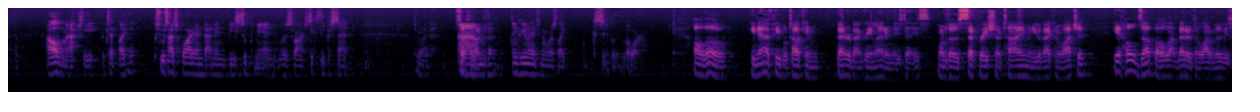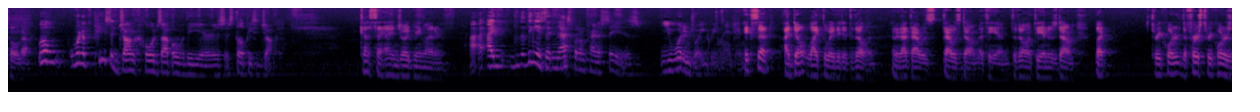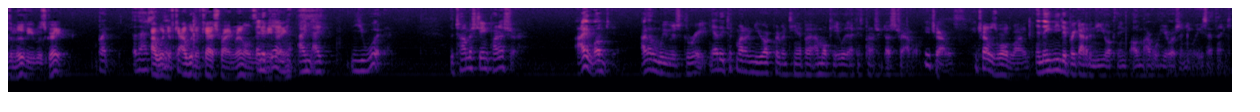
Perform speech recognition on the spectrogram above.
All of them actually, except like Suicide Squad and Batman v Superman was around sixty percent. Something like that. Something Um, like that. And Green Lantern was like considerably lower. Although you now have people talking better about Green Lantern these days. One of those separation of time when you go back and watch it, it holds up a whole lot better than a lot of movies hold up. Well, when a piece of junk holds up over the years, it's still a piece of junk. Gotta say, I enjoyed Green Lantern, I, I the thing is that and that's what I'm trying to say is you would enjoy Green Lantern. except I don't like the way they did the villain. I mean that that was that was dumb at the end. The villain at the end was dumb, but three quarters, the first three quarters of the movie was great. But that's I wouldn't thing. have I wouldn't have cast Ryan Reynolds in And anything. again, I, I you would. The Thomas Jane Punisher. I loved it. I thought the movie was great. Yeah, they took him out of New York, put him in Tampa. I'm okay with that because Punisher does travel. He travels. He travels worldwide. And they need to break out of the New York thing, all the Marvel heroes, anyways, I think.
